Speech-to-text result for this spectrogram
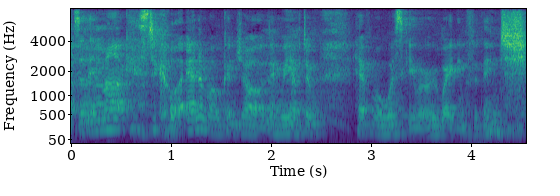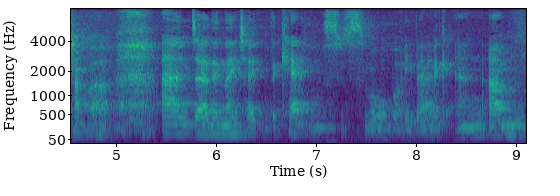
so then Mark has to call animal control, and we have to have more whiskey while we're waiting for them to show up. And uh, then they take the cat in a small body bag. And, um,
